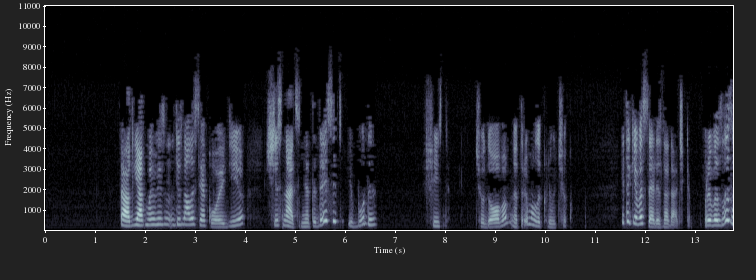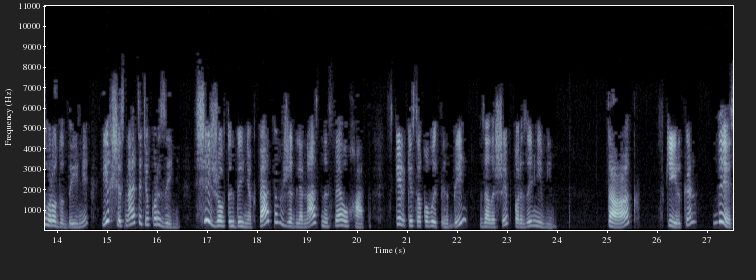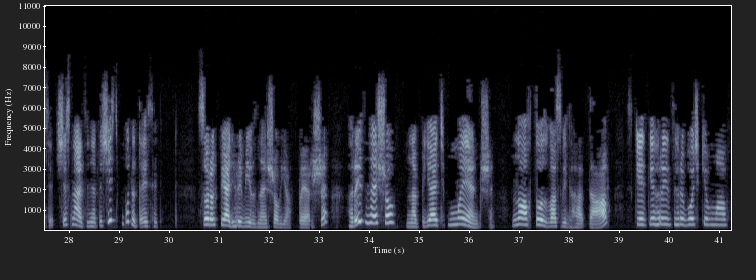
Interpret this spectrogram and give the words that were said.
Так, як ми дізналися, якою дією? 16 зняти 10 і буде 6. Чудово, отримали ключик. І такі веселі задачки. Привезли з городу дині, їх 16 у корзині. Шість жовтих диньок тато вже для нас несе у хату. Скільки соковитих динь залишив в корзині він? Так, скільки? 10. 16 зняти 6 буде 10. 45 грибів знайшов я вперше. Гриб знайшов на 5 менше. Ну, а хто з вас відгадав, скільки гриць грибочків мав?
